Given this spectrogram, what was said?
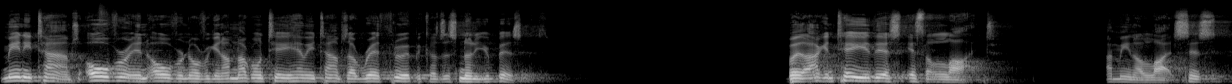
many times over and over and over again. I'm not going to tell you how many times I've read through it because it's none of your business. But I can tell you this it's a lot. I mean, a lot. Since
